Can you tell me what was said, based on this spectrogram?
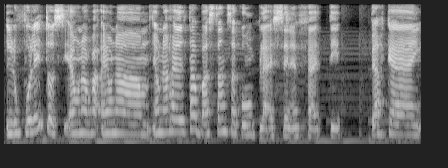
Il lupoletto è una, è, una, è una realtà abbastanza complessa in effetti, perché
